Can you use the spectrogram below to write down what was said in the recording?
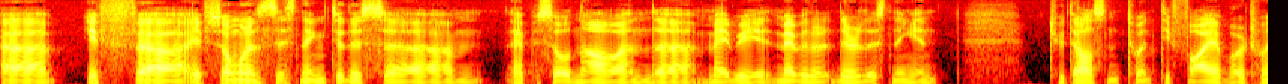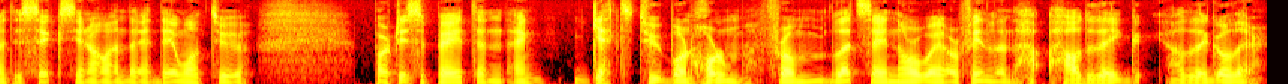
Uh, if uh, if someone is listening to this um, episode now and uh, maybe maybe they're, they're, listening in 2025 or 26 you know and they, they want to participate and, and get to Bornholm from let's say Norway or Finland how, how do they how do they go there?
